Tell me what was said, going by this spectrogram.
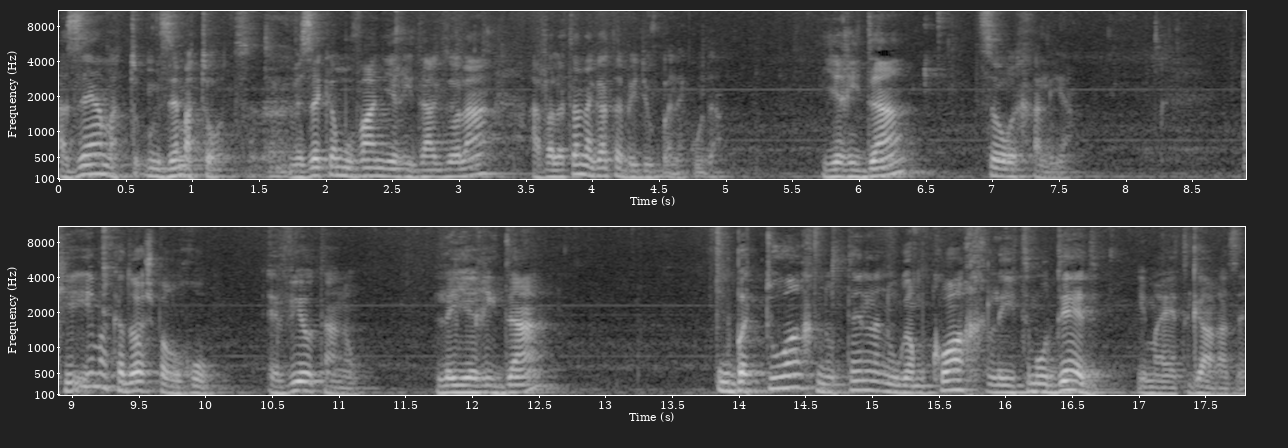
אז זה, המט... זה מטות, וזה כמובן ירידה גדולה, אבל אתה נגעת בדיוק בנקודה. ירידה, צורך עלייה. כי אם הקדוש ברוך הוא הביא אותנו לירידה, הוא בטוח נותן לנו גם כוח להתמודד עם האתגר הזה.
